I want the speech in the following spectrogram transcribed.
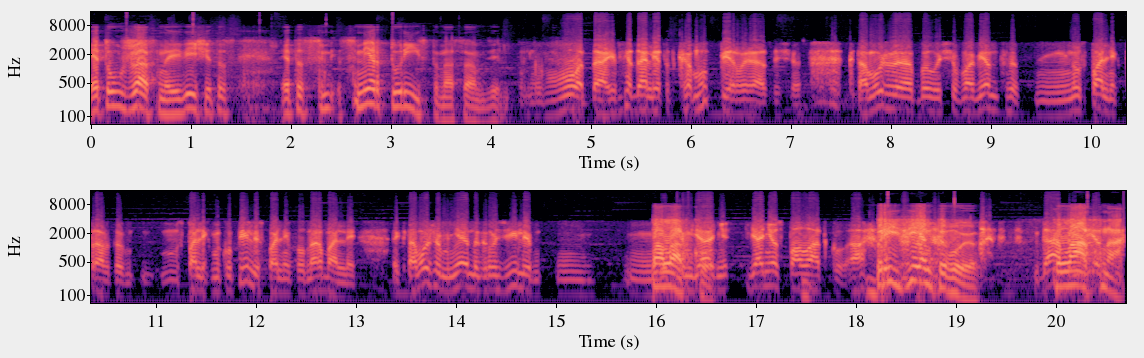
это ужасная вещь, это, это см- смерть туриста на самом деле. Вот, да, и мне дали этот комод первый раз еще. К тому же был еще момент, ну, спальник, правда, спальник мы купили, спальник был нормальный. И к тому же мне нагрузили... Палатку. Я, я нес палатку. а, Брезентовую! да, Классно!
